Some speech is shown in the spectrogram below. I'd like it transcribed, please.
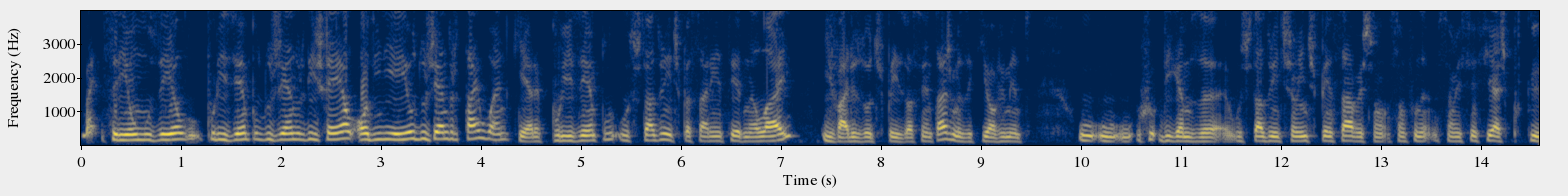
Bem, seria um modelo, por exemplo, do género de Israel, ou diria eu, do género de Taiwan, que era, por exemplo, os Estados Unidos passarem a ter na lei, e vários outros países ocidentais, mas aqui, obviamente, o, o, digamos, a, os Estados Unidos são indispensáveis, são, são, são essenciais, porque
